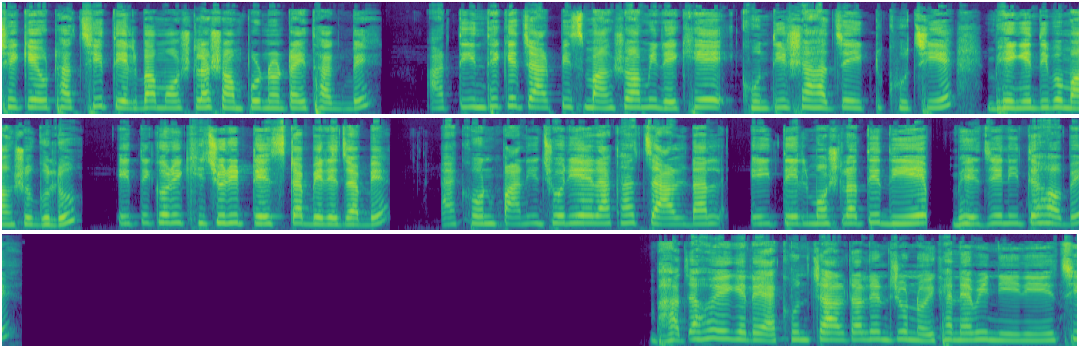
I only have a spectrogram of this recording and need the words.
ছেঁকে উঠাচ্ছি, তেল বা মশলা সম্পূর্ণটাই থাকবে। আর তিন থেকে চার পিস মাংস আমি রেখে খুন্তির সাহায্যে একটু খুঁচিয়ে ভেঙে দিব মাংসগুলো। এতে করে খিচুড়ির টেস্টটা বেড়ে যাবে। এখন পানি ঝরিয়ে রাখা চাল ডাল এই তেল মশলাতে দিয়ে ভেজে নিতে হবে। ভাজা হয়ে গেলে এখন চাল ডালের জন্য এখানে আমি নিয়ে নিয়েছি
